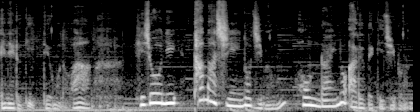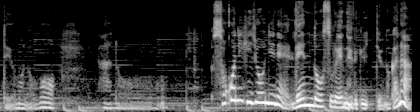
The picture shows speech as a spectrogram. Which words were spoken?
エネルギーっていうものは非常に魂の自分本来のあるべき自分っていうものをあのそこに非常にね連動するエネルギーっていうのかな。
